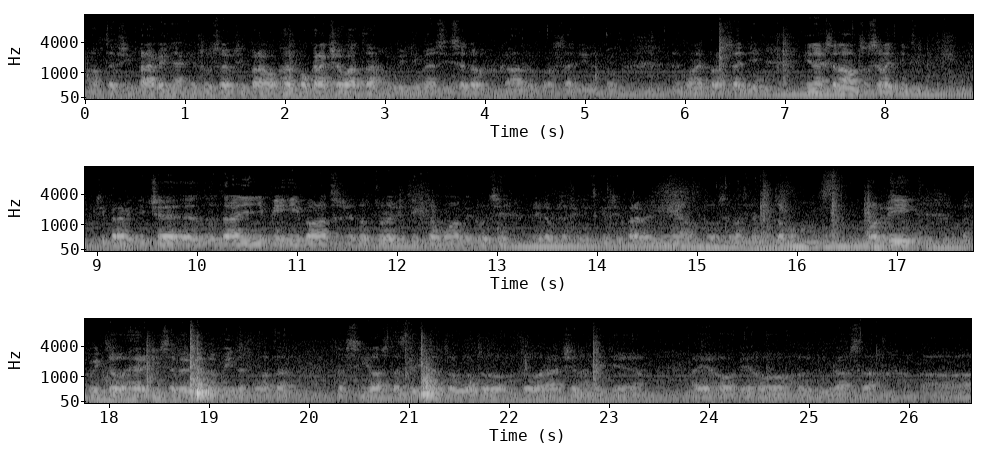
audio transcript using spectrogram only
a v té přípravě nějakým způsobem pokračovat a uvidíme, jestli se do kádru prosadí nebo nebo neprosadí. Jinak se nám, co se letní přípravy týče eh, zranění, vyhýbala, což je dost důležité k tomu, aby kluci byli dobře fyzicky připravení a to se vlastně tomu odvíjí takový to herní sebevědomí, taková ta, ta síla, stabilita toho, toho, toho hráče na ledě a, a jeho, jeho důraz a, a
